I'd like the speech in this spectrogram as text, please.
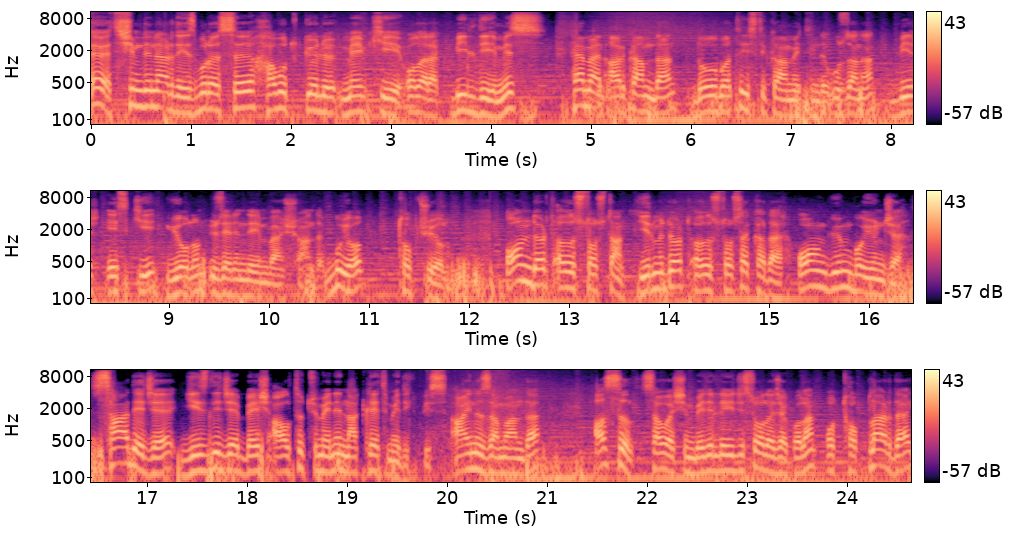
Evet şimdi neredeyiz? Burası Havut Gölü mevkii olarak bildiğimiz hemen arkamdan doğu batı istikametinde uzanan bir eski yolun üzerindeyim ben şu anda. Bu yol Topçu yolu. 14 Ağustos'tan 24 Ağustos'a kadar 10 gün boyunca sadece gizlice 5-6 tümeni nakletmedik biz. Aynı zamanda asıl savaşın belirleyicisi olacak olan o toplar da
